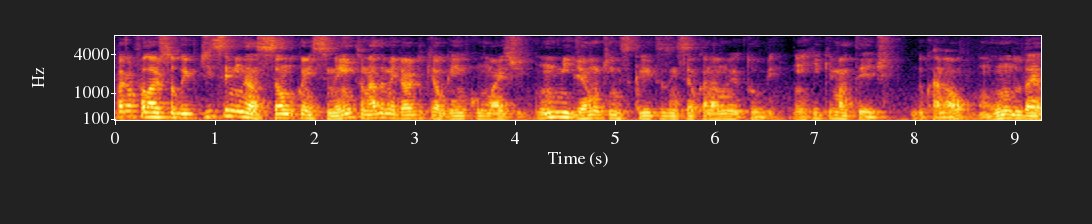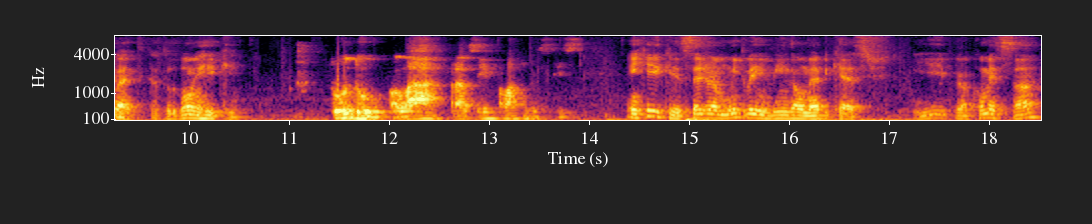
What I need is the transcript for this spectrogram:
Para falar sobre disseminação do conhecimento, nada melhor do que alguém com mais de um milhão de inscritos em seu canal no YouTube, Henrique Matede, do canal Mundo da Elétrica. Tudo bom, Henrique? Tudo. Olá, prazer falar com vocês. Henrique, seja muito bem-vindo ao Mabcast. E para começar,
